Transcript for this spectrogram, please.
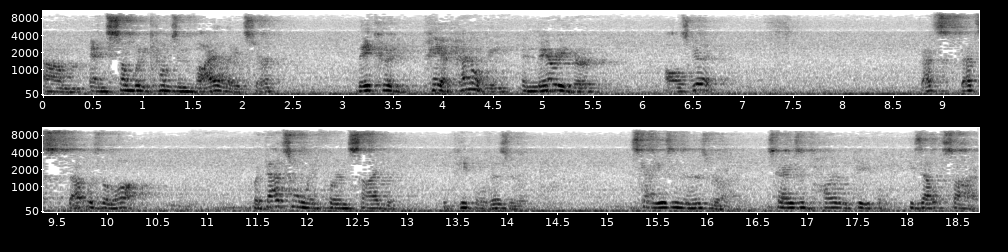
um, and somebody comes and violates her, they could pay a penalty and marry her. All's good. That's, that's, that was the law. But that's only for inside the, the people of Israel. This guy isn't an Israelite. This guy isn't part of the people. He's outside.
